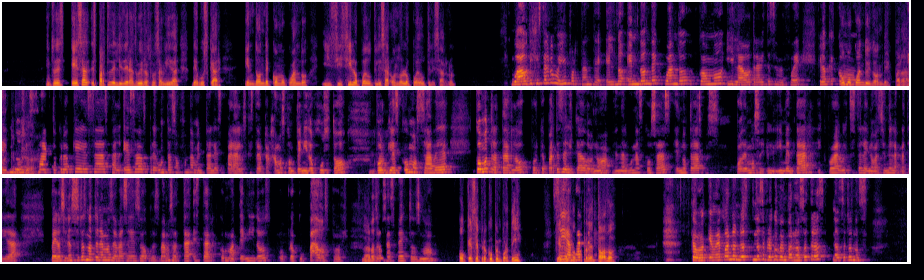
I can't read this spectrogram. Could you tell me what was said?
Entonces, esa es parte del liderazgo y responsabilidad de buscar en dónde, cómo, cuándo y si sí lo puedo utilizar o no lo puedo utilizar, ¿no? Wow, dijiste algo muy importante. El en dónde, cuándo, cómo y la otra, ahorita se me fue. Creo que cómo, cuándo y dónde para que no sea... Exacto, creo que esas, esas preguntas son fundamentales para los que trabajamos contenido justo, porque es como saber cómo tratarlo, porque aparte es delicado, ¿no? En algunas cosas, en otras, pues podemos eh, inventar y por algo existe la innovación y la creatividad pero si nosotros no tenemos de base eso, pues vamos a estar como atenidos o preocupados por otros aspectos, ¿no? O que se preocupen por ti, que eso es lo peor de todo. Como que mejor no, no se preocupen por nosotros, nosotros nos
